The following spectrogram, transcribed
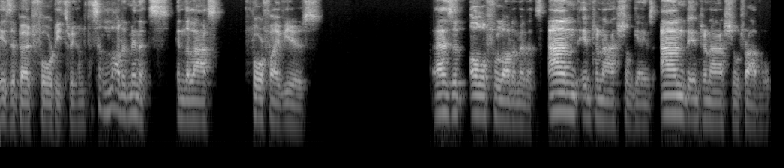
is about 4,300. That's a lot of minutes in the last four or five years. That's an awful lot of minutes and international games and international travel.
